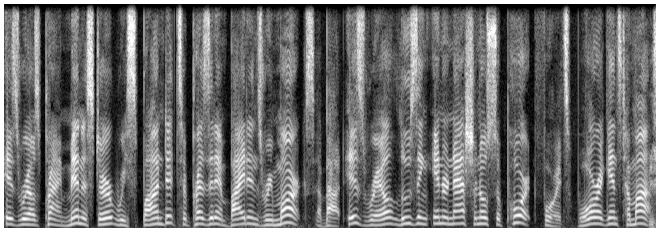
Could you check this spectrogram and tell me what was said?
Israel's prime minister responded to President Biden's remarks about Israel losing international support for its war against Hamas.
